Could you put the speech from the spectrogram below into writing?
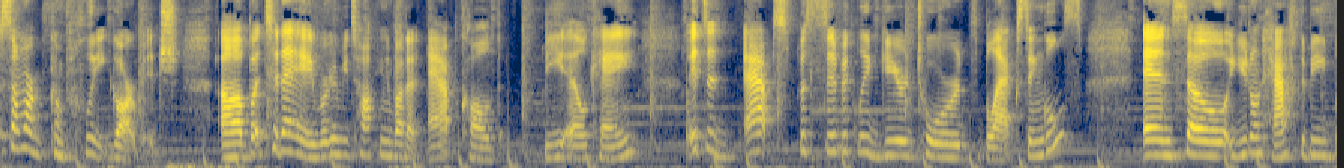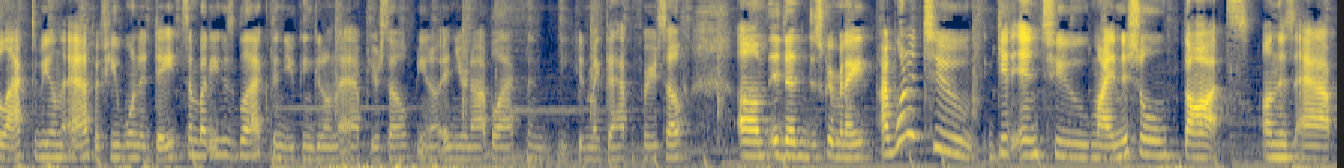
Some are complete garbage. Uh, but today we're going to be talking about an app called BLK. It's an app specifically geared towards black singles. And so you don't have to be black to be on the app. If you want to date somebody who's black, then you can get on the app yourself, you know, and you're not black, then you can make that happen for yourself. Um, it doesn't discriminate. I wanted to get into my initial thoughts on this app,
